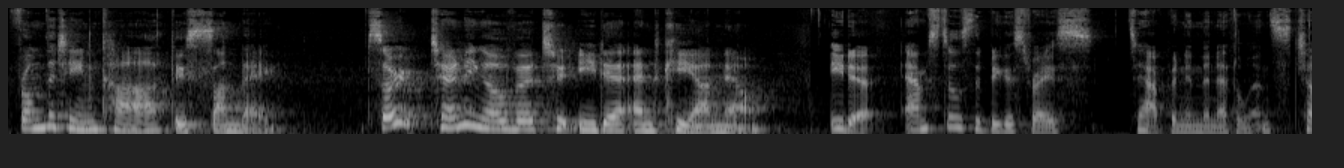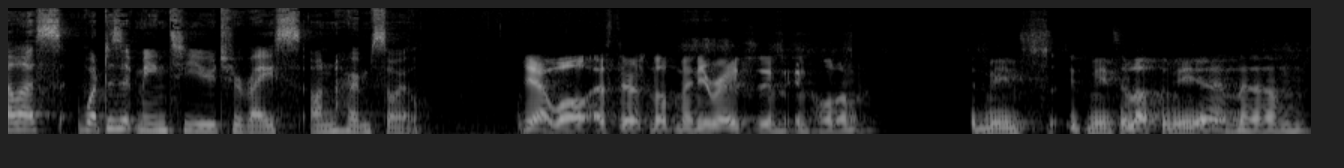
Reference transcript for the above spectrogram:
from the team car this Sunday. So, turning over to Ide and Cian now. Ide, Amstel's the biggest race to happen in the Netherlands. Tell us, what does it mean to you to race on home soil? Yeah, well, as there's not many races in, in Holland, it means it means a lot to me, and um,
